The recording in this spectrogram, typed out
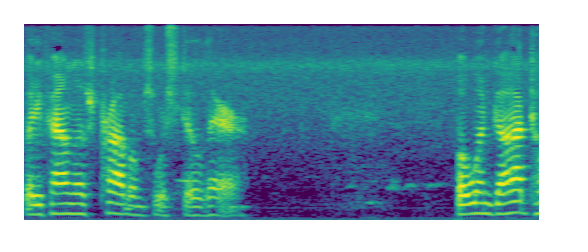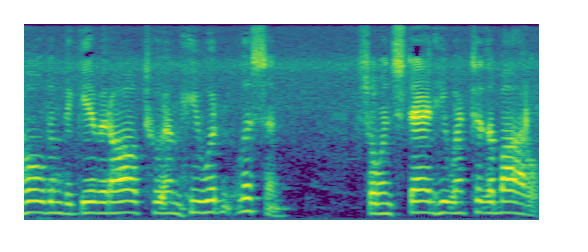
but he found those problems were still there. But when God told him to give it all to him, he wouldn't listen. So instead, he went to the bottle.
